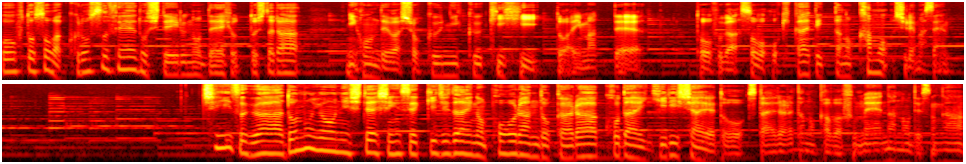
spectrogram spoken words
豆腐と蘇はクロスフェードしているのでひょっとしたら日本では食肉忌避と相まって豆腐が蘇を置き換えていったのかもしれません。チーズがどのようにして新石器時代のポーランドから古代ギリシャへと伝えられたのかは不明なのですが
